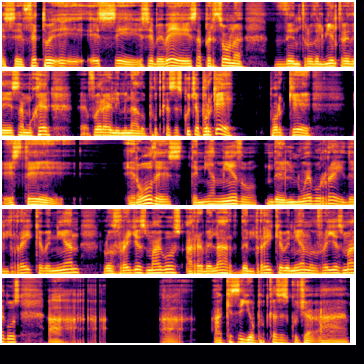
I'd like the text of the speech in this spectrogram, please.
ese feto, e, e, ese, ese bebé, esa persona dentro del vientre de esa mujer eh, fuera eliminado. Podcast escucha, ¿por qué? Porque este Herodes tenía miedo del nuevo rey, del rey que venían los reyes magos a revelar, del rey que venían los reyes magos a, a, qué sé yo, podcast escucha, a,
